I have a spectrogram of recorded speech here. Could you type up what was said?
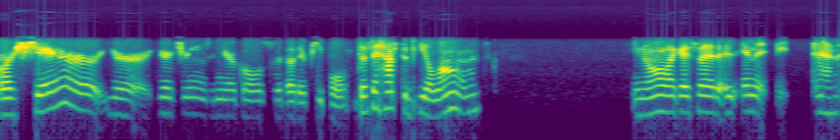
or share your your dreams and your goals with other people it doesn't have to be alone you know like i said and it, and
